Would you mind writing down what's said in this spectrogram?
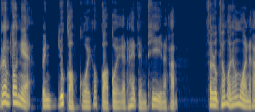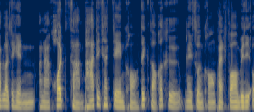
เริ่มต้นเนี่ยเป็นยุคกอบโกยก็กอบโกยกันให้เต็มที่นะครับ สรุปทั้งหมดทั้งมวลนะครับ เราจะเห็นอนาคต 3 part ที่ชัดเจนของ TikTok ก็คือ ในส่วนของแพลตฟอร์มวิดีโอ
